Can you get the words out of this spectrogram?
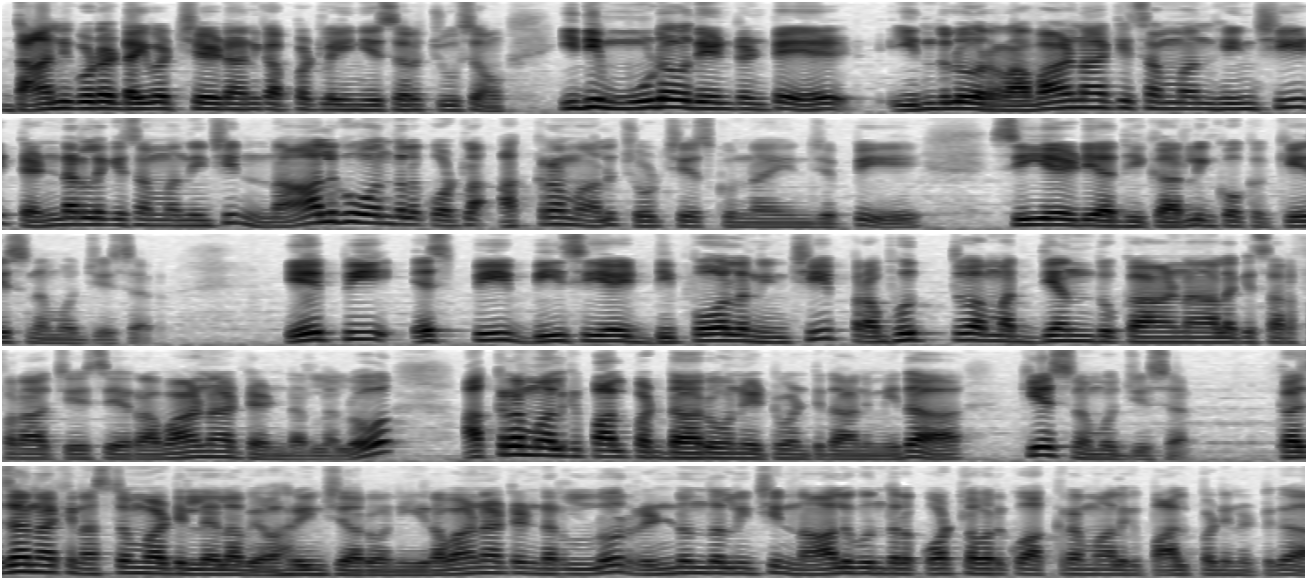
దాన్ని కూడా డైవర్ట్ చేయడానికి అప్పట్లో ఏం చేశారో చూసాం. ఇది మూడవది ఏంటంటే ఇందులో రవాణాకి సంబంధించి టెండర్లకి సంబంధించి నాలుగు వందల కోట్ల అక్రమాలు చోటు చేసుకున్నాయని చెప్పి సిఐడి అధికారులు ఇంకొక కేసు నమోదు చేశారు. ఏపీ ఎస్పీ బీసీఐ డిపోల నుంచి ప్రభుత్వ మద్యం దుకాణాలకి సరఫరా చేసే రవాణా టెండర్లలో అక్రమాలకి పాల్పడ్డారు అనేటువంటి దాని మీద కేసు నమోదు చేశారు. ఖజానాకి నష్టం వాటిల్లేలా వ్యవహరించారు అని రవాణా టెండర్లలో రెండు వందల నుంచి నాలుగు వందల కోట్ల వరకు అక్రమాలకు పాల్పడినట్టుగా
